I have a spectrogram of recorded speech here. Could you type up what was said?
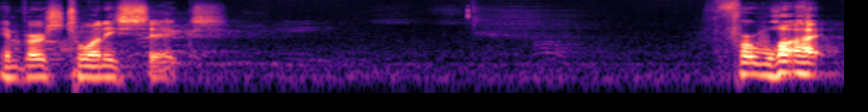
in verse 26. For what?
